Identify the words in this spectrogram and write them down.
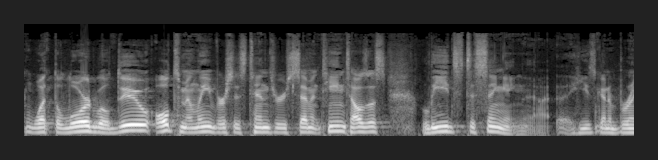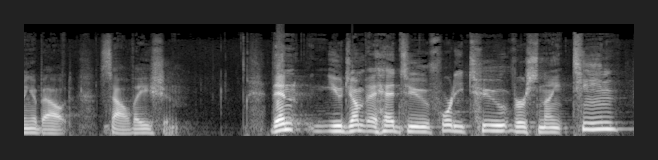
what the Lord will do. Ultimately, verses 10 through 17 tells us leads to singing. Uh, he's going to bring about salvation. Then you jump ahead to 42, verse 19.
